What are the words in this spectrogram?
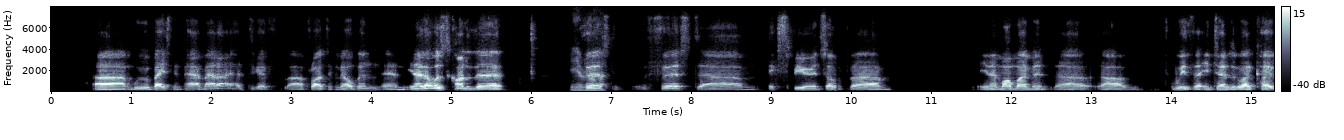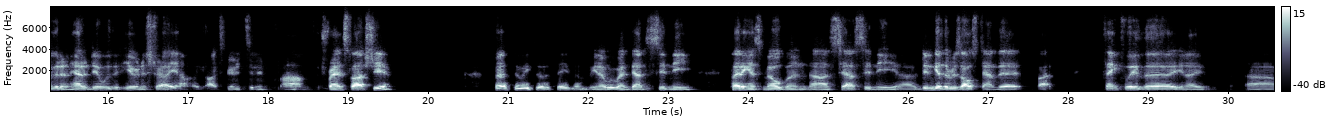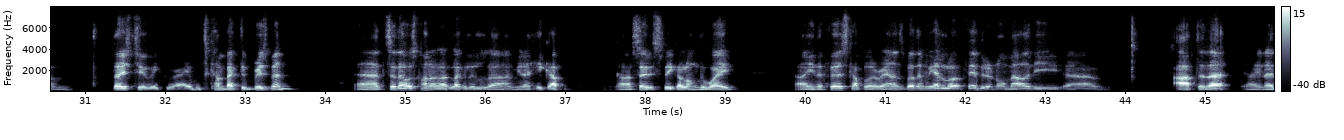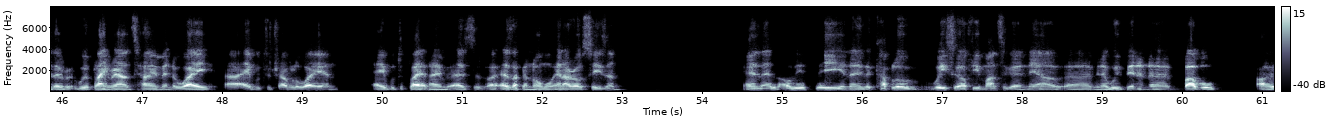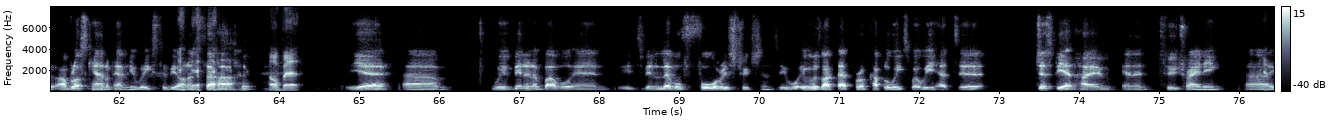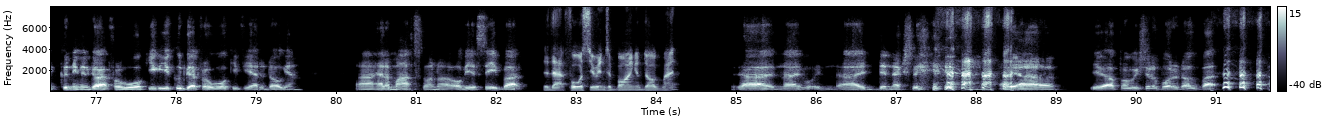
Um, we were based in Parramatta. I had to go uh, fly to Melbourne, and you know that was kind of the yeah, first right. first um, experience of um, you know my moment uh, um, with uh, in terms of like COVID and how to deal with it here in Australia. I, I experienced it in um, France last year. First two weeks of the season, you know, we went down to Sydney played against Melbourne, uh, South Sydney. Uh, didn't get the results down there, but thankfully the you know um, those two weeks we were able to come back to Brisbane. Uh, so that was kind of like a little um, you know hiccup, uh, so to speak, along the way uh, in the first couple of rounds. But then we had a lot, fair bit of normality um, after that. Uh, you know, we were playing rounds home and away, able to travel away and able to play at home as as like a normal NRL season. And then obviously, you know, a couple of weeks ago, a few months ago now, uh, you know, we've been in a bubble. I, have lost count of how many weeks, to be honest. I'll bet. Yeah. Um, we've been in a bubble and it's been level four restrictions. It, it, was like that for a couple of weeks where we had to just be at home and then to training. Uh, yep. Couldn't even go out for a walk. You, you could go for a walk if you had a dog and uh, had a mask on, uh, obviously, but. Did that force you into buying a dog, mate? Uh, no, uh, it didn't actually. I, uh, yeah, I probably should have bought a dog, but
